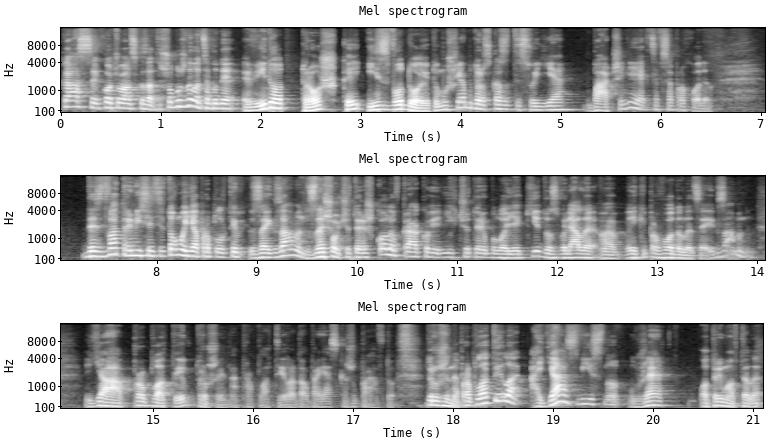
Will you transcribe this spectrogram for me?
каси, хочу вам сказати, що можливо це буде відео трошки із водою, тому що я буду розказувати своє бачення, як це все проходило. Десь 2-3 місяці тому я проплатив за екзамен, знайшов 4 школи в Кракові, їх 4 було, які дозволяли, е, які проводили цей екзамен. Я проплатив, дружина проплатила, добре, я скажу правду. Дружина проплатила, а я, звісно, вже отримав теле-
